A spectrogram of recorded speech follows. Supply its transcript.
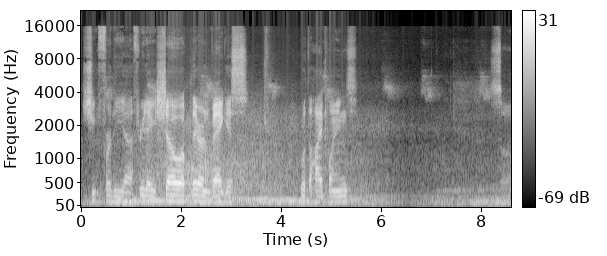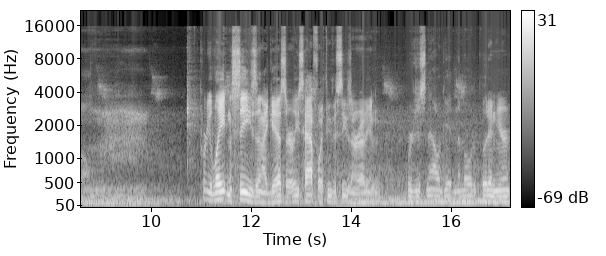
shoot for the uh, three-day show up there in Vegas with the High Plains. Pretty late in the season, I guess, or at least halfway through the season already, and we're just now getting the motor put in here.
